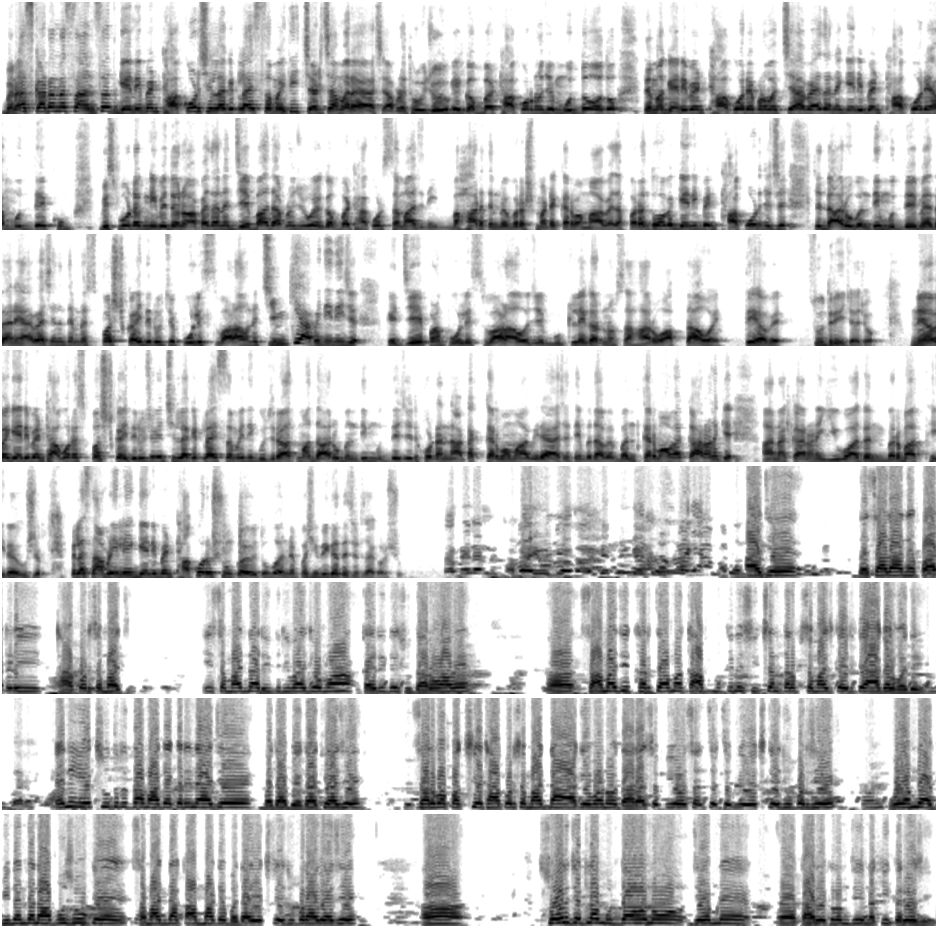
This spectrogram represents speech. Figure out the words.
બનાસકાંઠાના સાંસદ ગેનીબેન ઠાકોર છેલ્લા કેટલાય સમયથી ચર્ચામાં રહ્યા છે. આપણે થોડું જોયું કે ગબ્બર ઠાકોરનો જે મુદ્દો હતો, તેમાં ગેનીબેન ઠાકોરે પણ વચ્ચે આવ્યા હતા અને ગેનીબેન ઠાકોરે આ મુદ્દે ખૂબ વિસ્ફોટક નિવેદનો આપ્યા હતા અને જે બાદ આપણે જોયું કે ગબ્બર ઠાકોર સમાજની બહાર તેમને વર્ષ માટે કરવામાં આવ્યા હતા. પરંતુ હવે ગેનીબેન ઠાકોર જે છે, જે દારૂબંધી મુદ્દે મેદાને આવ્યા છે અને તેમણે સ્પષ્ટ કહી દીધું છે, પોલીસવાળાઓને ચીમકી આપી દીધી છે કે જે પણ પોલીસવાળાઓ જે બુટલેગરનો સહારો આપતા હોય તે હવે સુધરી જજો. ને હવે ગેરીબેન ઠાકોરે સ્પષ્ટ કહી દીધું છે કે છેલ્લા કેટલાય સમયથી ગુજરાતમાં દારૂબંધી મુદ્દે જે ખોટા નાટક કરવામાં આવી રહ્યા છે તે બધા હવે બંધ કરવામાં આવે કારણ કે આના કારણે યુવાધન બરબાદ થઈ રહ્યું છે. પહેલા સાંભળી લઈએ ગેનીબેન ઠાકોરે શું કહ્યું હતું અને પછી વિગતે ચર્ચા કરશું. આજે દસાડા અને પાટડી ઠાકોર સમાજ એ સમાજના રીત રિવાજોમાં કઈ રીતે સુધારો આવે? સામાજિક ખર્ચામાં કાપ મૂકીને શિક્ષણ તરફ સમાજ કઈ રીતે આગળ વધે? એની એક સૂત્રતા માટે કરીને આજે બધા ભેગા થયા છે. સર્વપક્ષીય ઠાકોર સમાજના આગેવાનો, ધારાસભ્યો, સંસદ સભ્યો એક સ્ટેજ ઉપર છે. હું એમને અભિનંદન આપું છું કે સમાજના કામ માટે બધા એક સ્ટેજ ઉપર આવ્યા છે. સોળ જેટલા મુદ્દાઓનો જે એમણે કાર્યક્રમ જે નક્કી કર્યો છે,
